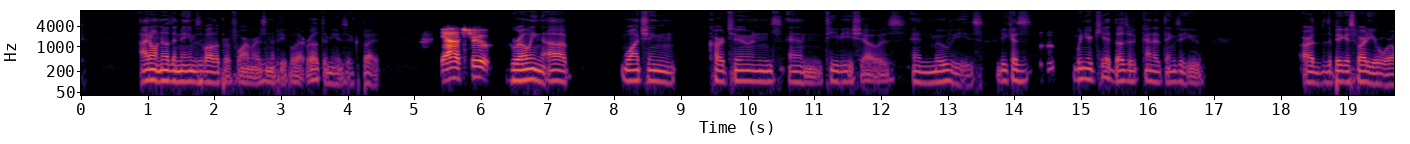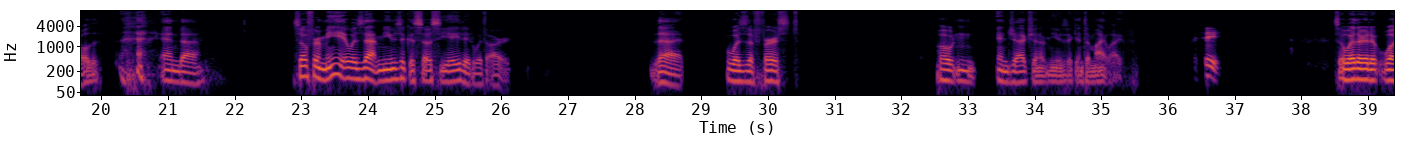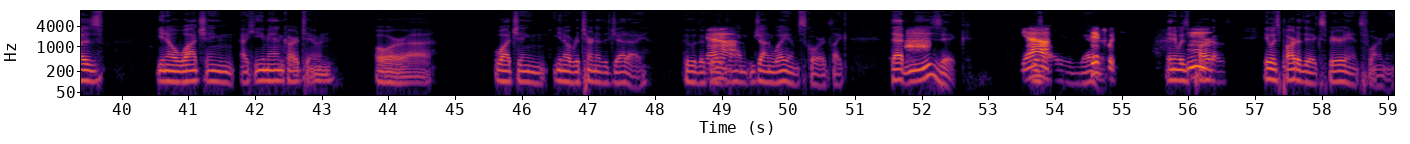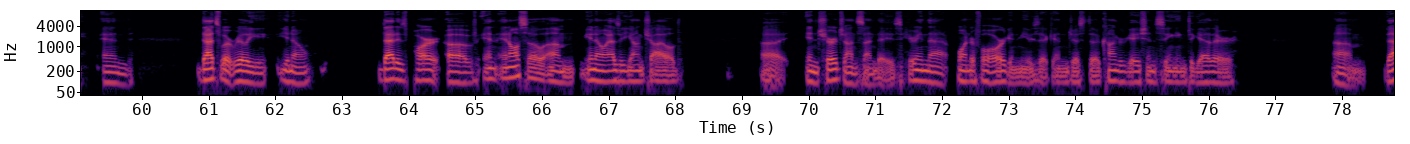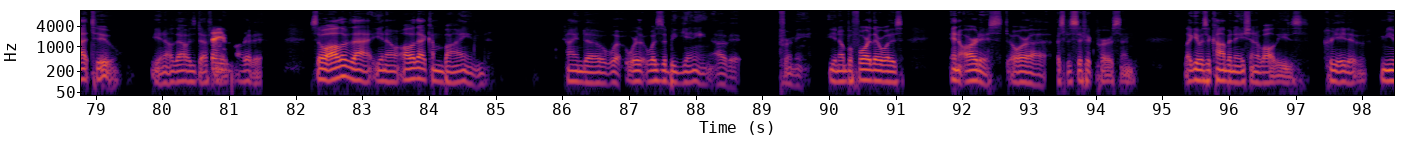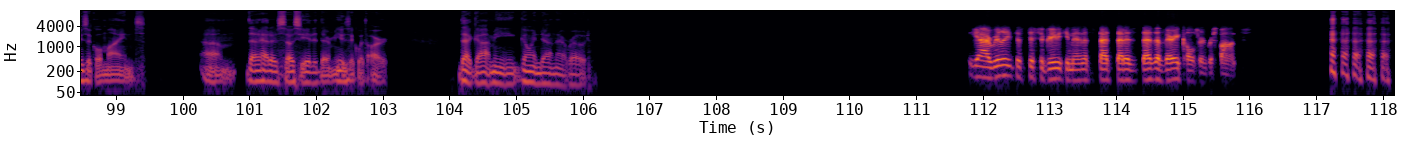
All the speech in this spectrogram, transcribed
i don't know the names of all the performers and the people that wrote the music but Yeah, it's true. growing up watching cartoons and TV shows and movies because Mhm. when you're a kid those are kind of things that you are the biggest part of your world and uh so for me it was that music associated with art that was the first potent injection of music into my life I see. So whether it was, you know, watching a He-Man cartoon or uh, watching, you know, Return of the Jedi, who the Yeah. great John, John Williams scored, like that music Yeah, was always there, sticks with and it was Mm. part of it was part of the experience for me, and that's what really, you know, that is part of, and and also, um, you know, as a young child, uh, in church on Sundays, hearing that wonderful organ music and just the congregation singing together. Um, that too, you know, that was definitely Same. part of it. So all of that, you know, all of that combined, kind of what was the beginning of it for me. You know, before there was an artist or a, a specific person, like it was a combination of all these creative musical minds um, that had associated their music with art that got me going down that road. Yeah, I really just disagree with you, man. That's that that is that is a very cultured response.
